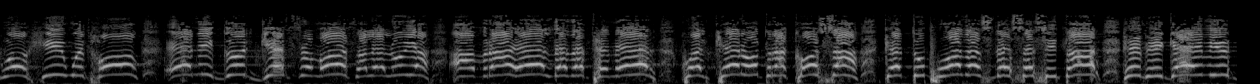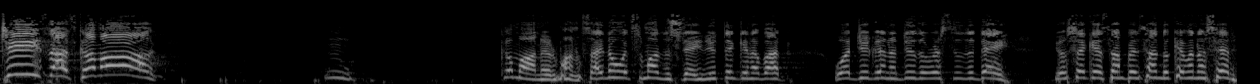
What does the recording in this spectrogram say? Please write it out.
will he withhold any good gift from us? Aleluya. Habrá él de detener cualquier otra cosa que tú puedas necesitar. If he gave you Jesus, come on. Mm. Come on, hermanos. I know it's Mother's Day and you're thinking about what you're going to do the rest of the day. Yo sé que están pensando qué van a hacer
